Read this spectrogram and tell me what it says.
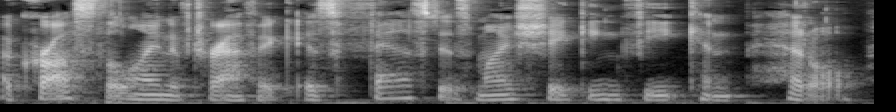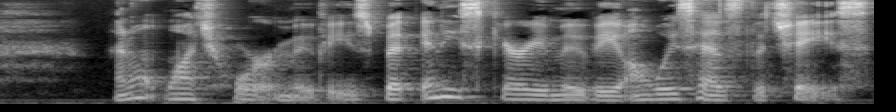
across the line of traffic as fast as my shaking feet can pedal. I don't watch horror movies, but any scary movie always has the chase,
